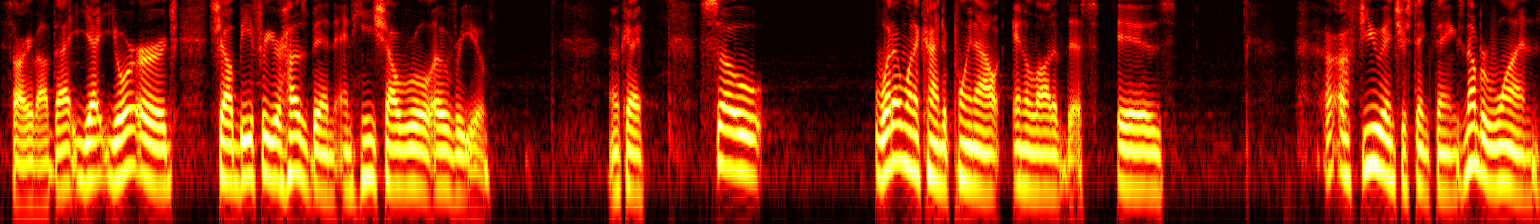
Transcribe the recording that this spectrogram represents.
sorry about that. Yet your urge shall be for your husband, and he shall rule over you. Okay, so what I want to kind of point out in a lot of this is a, a few interesting things. Number one,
